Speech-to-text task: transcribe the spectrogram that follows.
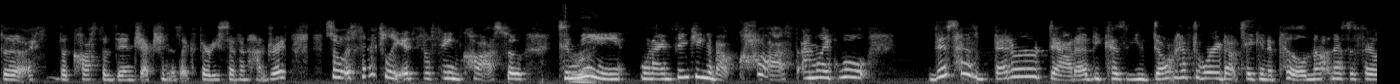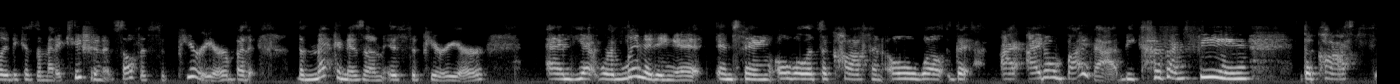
the the cost of the injection is like 3700 So essentially it's the same cost. So to right. me, when I'm thinking about cost, I'm like, well, this has better data because you don't have to worry about taking a pill, not necessarily because the medication itself is superior, but the mechanism is superior and yet we're limiting it and saying, oh, well, it's a cost, and oh, well, the, I, I don't buy that because I'm seeing the costs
